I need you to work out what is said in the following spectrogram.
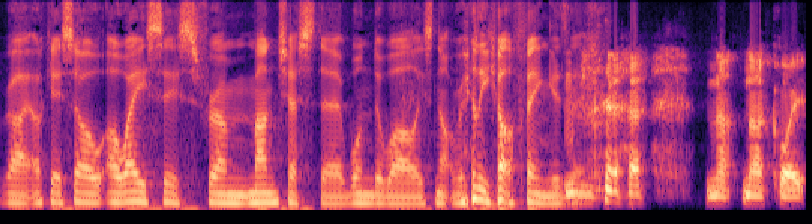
Right. Okay. So Oasis from Manchester, Wonderwall is not really your thing, is it? not not quite,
